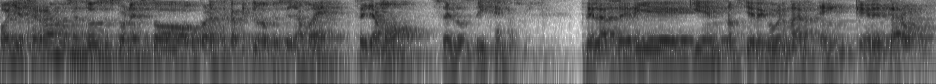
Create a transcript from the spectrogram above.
oye, cerramos entonces con esto, con ese capítulo que se llamó, se llamó, se los dije. Se los dije de la serie ¿Quién nos quiere gobernar en Querétaro?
